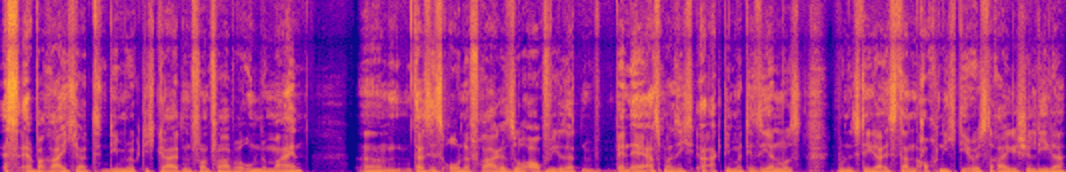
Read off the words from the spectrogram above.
es, er bereichert die Möglichkeiten von Favre ungemein. Ähm, das ist ohne Frage so. Auch wie gesagt, wenn er erstmal sich äh, akklimatisieren muss. Bundesliga ist dann auch nicht die österreichische Liga.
